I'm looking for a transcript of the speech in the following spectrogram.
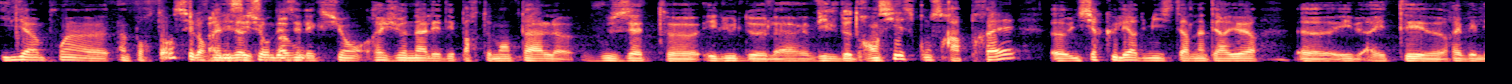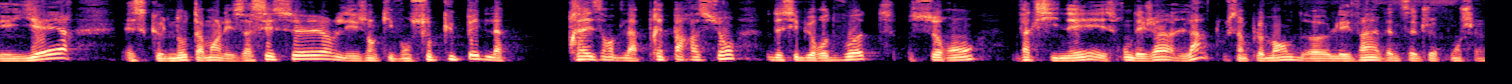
Il y a un point euh, important, c'est l'organisation des élections régionales et départementales. Vous êtes euh, élu de la ville de Drancy. Est-ce qu'on sera prêt? Euh, Une circulaire du ministère de l'Intérieur a été révélée hier. Est-ce que notamment les assesseurs, les gens qui vont s'occuper de la présent de la préparation de ces bureaux de vote seront vaccinés et seront déjà là, tout simplement, les 20 et 27 jours prochains.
